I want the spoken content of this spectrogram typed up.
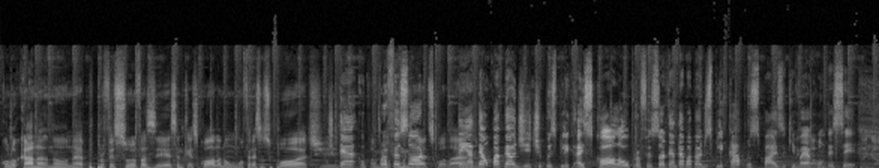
colocar na, no, né, pro professor fazer, sendo que a escola não oferece um suporte. Acho que tem a- o, a o professor comunidade escolar, tem né? até um papel de, tipo, explicar. A escola ou o professor tem até o papel de explicar para os pais o que vai Legal. acontecer. Legal.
